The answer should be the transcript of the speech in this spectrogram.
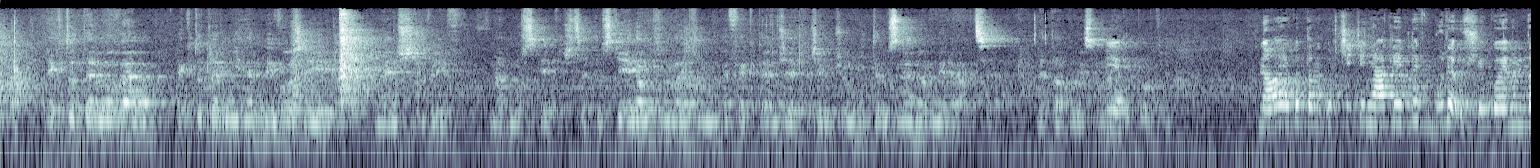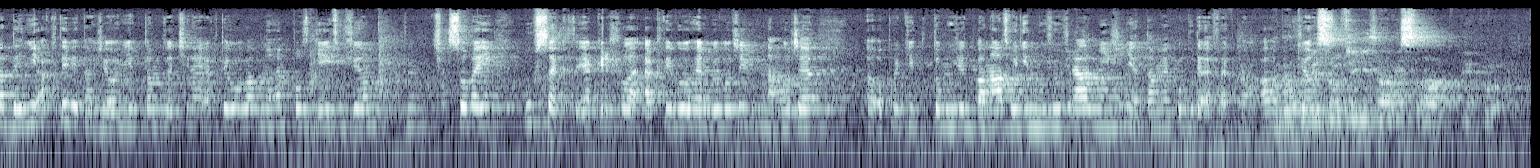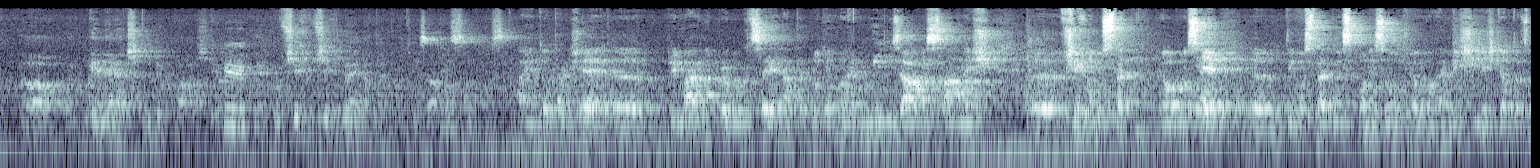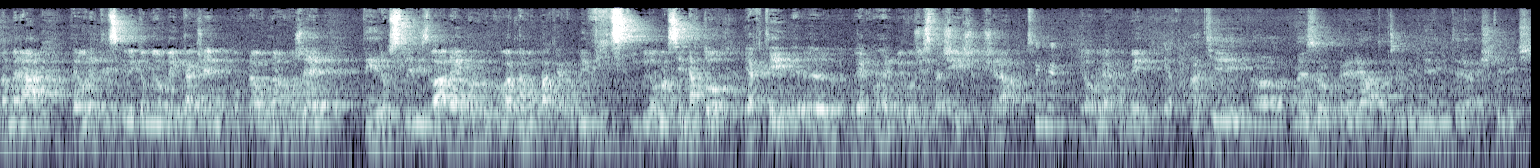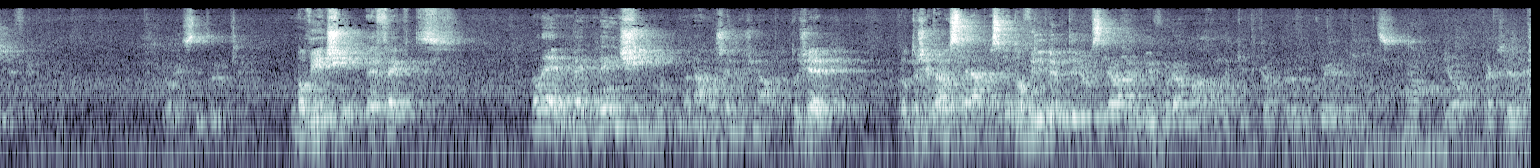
ektotermové, ektotermní herbivoři menší vliv na nadmořské výšce? Prostě jenom tímhle tím efektem, že, že můžou mít různé normy reakce metabolismu na. No, jako tam určitě nějaký vliv bude, už jako jenom ta denní aktivita, že oni tam začínají aktivovat mnohem později, už jenom ten časový úsek, jak rychle aktivují herbivoři nahoře, oproti tomu, že 12 hodin můžou žrát v nížině, tam jako bude efekt, no. Ale no, to by samozřejmě závislá jako uh, generační doba, že hmm. jako vše, všechno je na teplotě závislé. A je to tak, že e, primární produkce je na teplotě mnohem méně závislá než všechno ostatní. Jo, prostě eh, ty ostatní spony jsou že mnohem vyšší než to, to znamená, teoreticky by to mělo být tak, že opravdu nahoře ty rostliny zvládají produkovat naopak jakoby víc té biomasy na to, jak ty eh, jako herbivoři stačí žrát. Mm-hmm. Jo, jakoby... jo. A ti uh, mezopredátoři by měli teda ještě větší efekt. Jo, jestli to dobře. No větší efekt, no ne, menší nahoře možná, protože protože ta rostlina prostě to... Ty, ty jdou s těma herbivorama, ale kytka produkuje víc. No. Jo, takže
